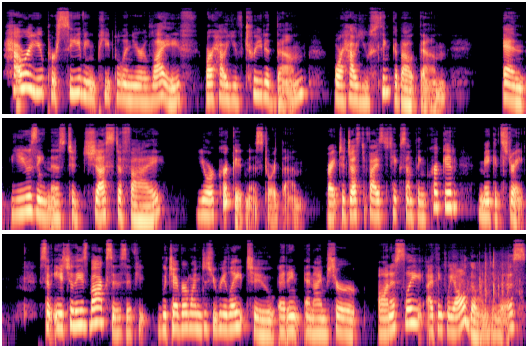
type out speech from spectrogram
how are you perceiving people in your life or how you've treated them or how you think about them and using this to justify your crookedness toward them right? To justify is to take something crooked, make it straight. So each of these boxes, if you, whichever one does you relate to, and, and I'm sure, honestly, I think we all go into this.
